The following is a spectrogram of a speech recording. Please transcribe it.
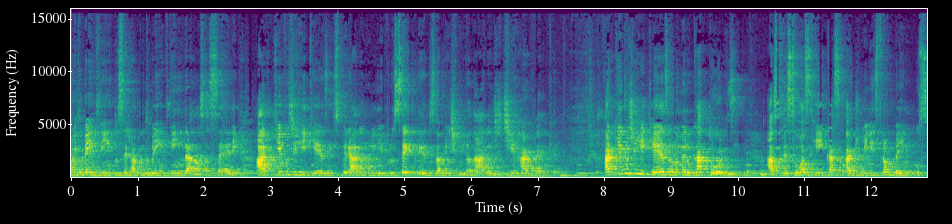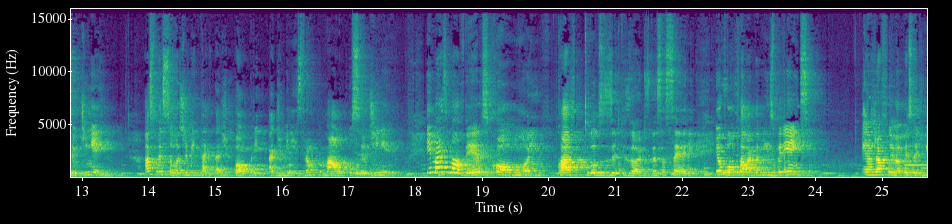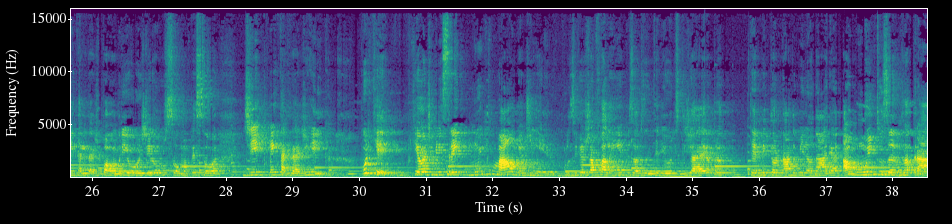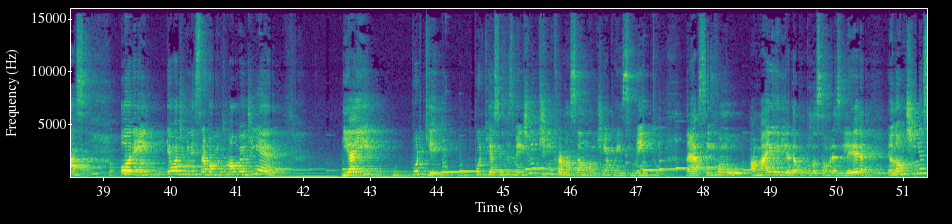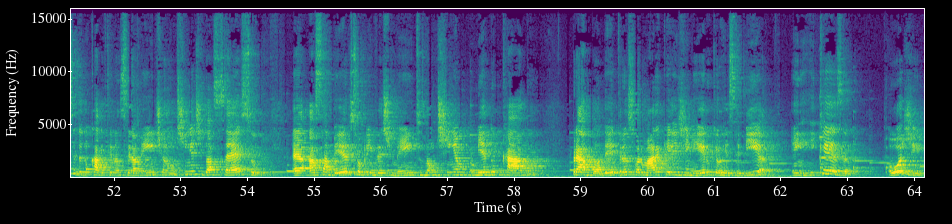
seja muito bem-vindo, seja muito bem-vinda à nossa série Arquivos de Riqueza, inspirada no livro Segredos da Mente Milionária de T. Harv Eker. Arquivos de Riqueza número 14. As pessoas ricas administram bem o seu dinheiro. As pessoas de mentalidade pobre administram mal o seu dinheiro. E mais uma vez, como em quase todos os episódios dessa série, eu vou falar da minha experiência. Eu já fui uma pessoa de mentalidade pobre e hoje eu sou uma pessoa de mentalidade rica. Por quê? Porque eu administrei muito mal meu dinheiro. Inclusive, eu já falei em episódios anteriores que já era para eu ter me tornado milionária há muitos anos atrás. Porém, eu administrava muito mal meu dinheiro. E aí, por quê? Porque eu simplesmente não tinha informação, não tinha conhecimento, né? Assim como a maioria da população brasileira, eu não tinha sido educada financeiramente, eu não tinha tido acesso a saber sobre investimentos, não tinha me educado para poder transformar aquele dinheiro que eu recebia em riqueza. Hoje,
